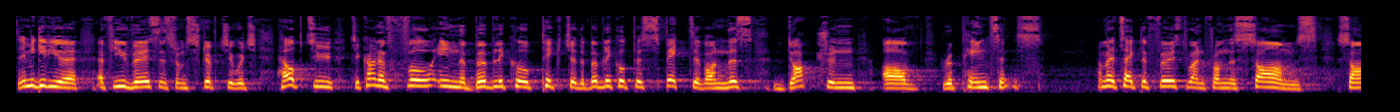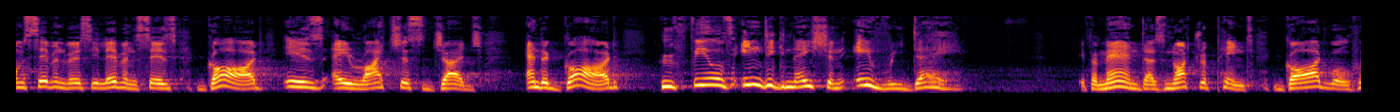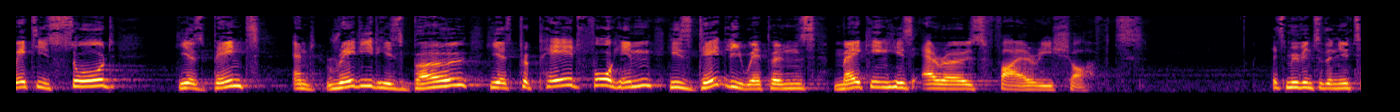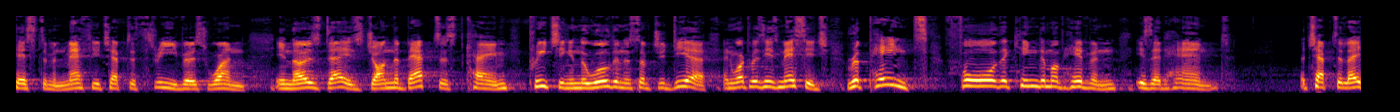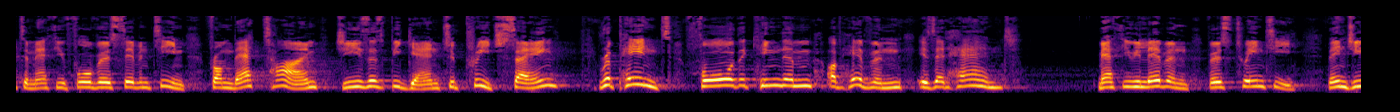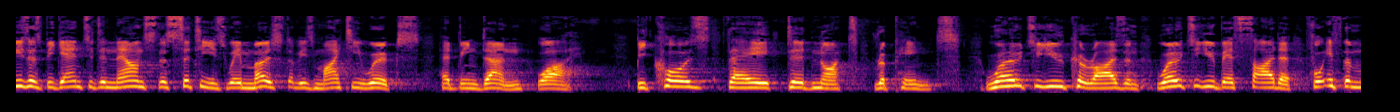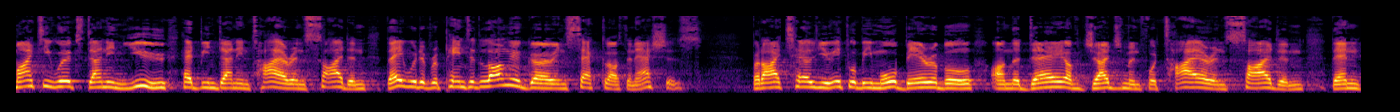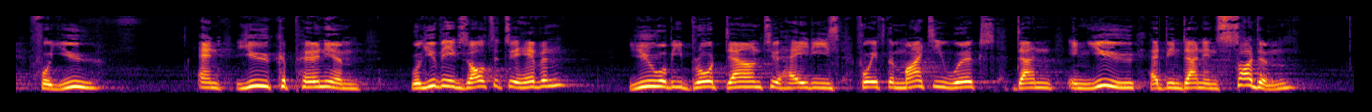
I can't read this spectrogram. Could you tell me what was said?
Let me give you a, a, few verses from scripture which help to, to kind of fill in the biblical picture, the biblical perspective on this doctrine of repentance. I'm going to take the first one from the Psalms. Psalm 7 verse 11 says, God is a righteous judge and a God who feels indignation every day. If a man does not repent, God will whet his sword. He has bent and readied his bow. He has prepared for him his deadly weapons, making his arrows fiery shafts. Let's move into the New Testament. Matthew chapter 3 verse 1. In those days, John the Baptist came preaching in the wilderness of Judea. And what was his message? Repent, for the kingdom of heaven is at hand. A chapter later, Matthew 4 verse 17. From that time, Jesus began to preach saying, Repent, for the kingdom of heaven is at hand. Matthew 11 verse 20. Then Jesus began to denounce the cities where most of his mighty works had been done. Why? Because they did not repent. Woe to you, Chorazin! Woe to you, Bethsaida! For if the mighty works done in you had been done in Tyre and Sidon, they would have repented long ago in sackcloth and ashes. But I tell you, it will be more bearable on the day of judgment for Tyre and Sidon than for you. And you, Capernaum, will you be exalted to heaven? You will be brought down to Hades, for if the mighty works done in you had been done in Sodom,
